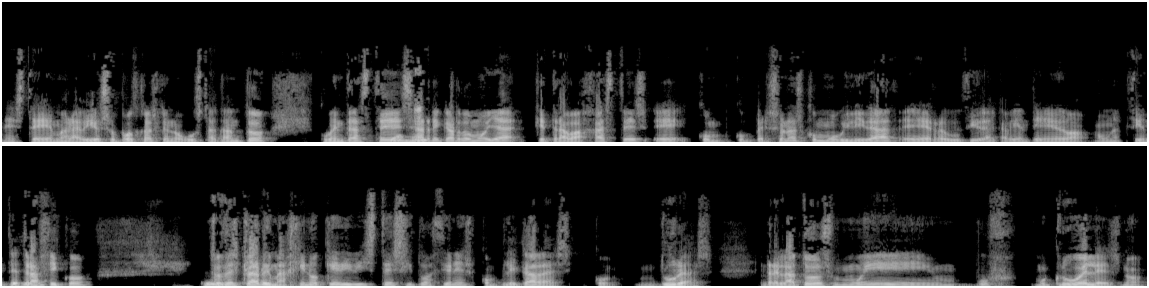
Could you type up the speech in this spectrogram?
este maravilloso podcast que nos gusta tanto, comentaste, a Ricardo Moya, que trabajaste eh, con, personas con movilidad reducida, que habían tenido un accidente de tráfico. Entonces, claro, imagino que viviste situaciones complicadas, duras, relatos muy, muy crueles, ¿no?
